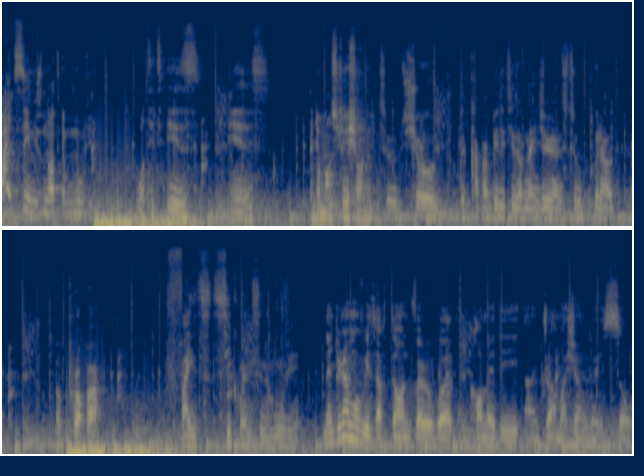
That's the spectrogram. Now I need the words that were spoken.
fight scene is not a movie. What it is, is a demonstration to show the capabilities of Nigerians to put out a proper fight sequence in a movie. Nigerian movies have done very well in comedy and drama genres, so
